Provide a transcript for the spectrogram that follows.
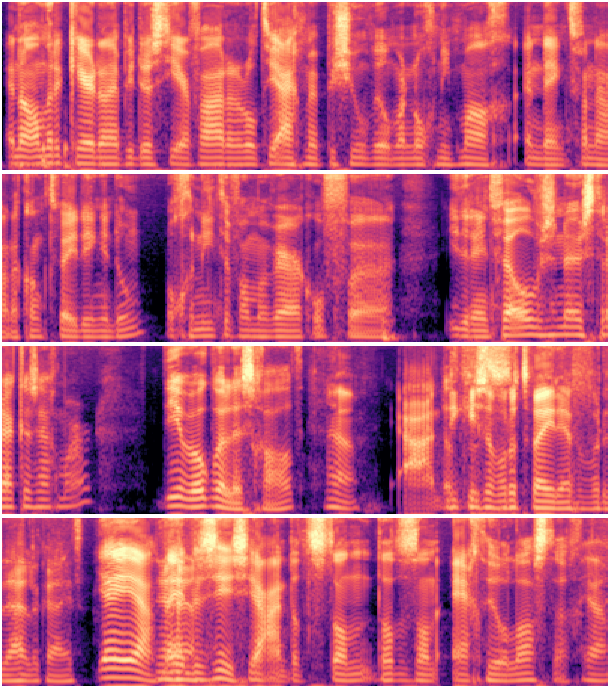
En de andere keer dan heb je dus die ervaren rot die eigenlijk met pensioen wil, maar nog niet mag. En denkt van, nou, dan kan ik twee dingen doen. Nog genieten van mijn werk of eh, iedereen het vel over zijn neus trekken, zeg maar. Die hebben we ook wel eens gehad. Ja. Ja, dat Die kiezen is- voor de tweede, even voor de duidelijkheid. Ja, ja, ja. Nee, ja. precies. Ja, dat is, dan, dat is dan echt heel lastig. Ja.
